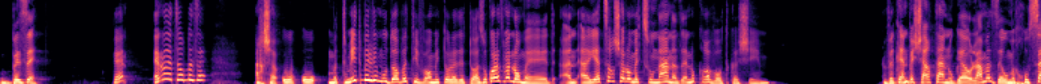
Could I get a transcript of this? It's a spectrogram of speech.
בזה. כן? אין לו יצר בזה. עכשיו, הוא, הוא מתמיד בלימודו בטבעו מתולדתו, אז הוא כל הזמן לומד, היצר שלו מצונן, אז אין לו קרבות קשים. וכן בשאר תענוגי העולם הזה הוא מחוסר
